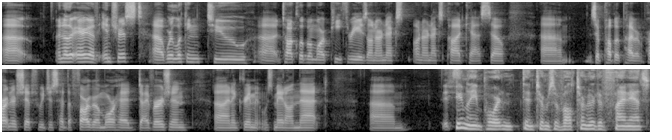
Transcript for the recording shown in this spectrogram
Uh, another area of interest, uh, we're looking to uh, talk a little bit more P3s on our next on our next podcast. So um, so public-private partnerships. We just had the Fargo Moorhead diversion. Uh, an agreement was made on that. Um, it's, extremely important in terms of alternative finance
